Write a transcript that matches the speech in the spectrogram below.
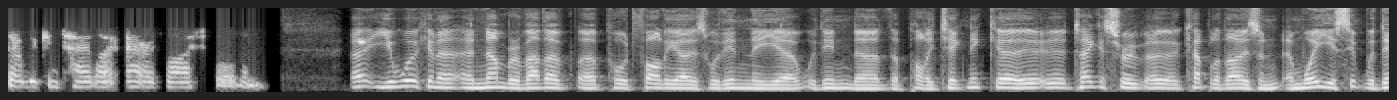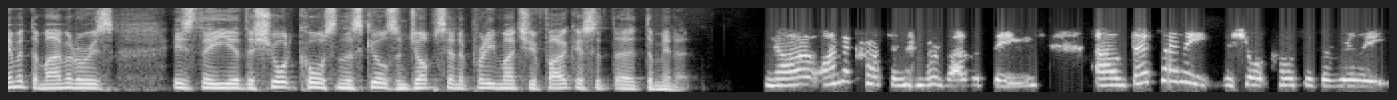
so we can tailor our advice for them. Uh, you work in a, a number of other uh, portfolios within the uh, within uh, the Polytechnic. Uh, uh, take us through a couple of those and, and, where you sit with them at the moment, or is is the the short course and the Skills and Job Centre pretty much your focus at the, at the minute? No, I'm across a number of other things. Um, that's only the short courses are really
